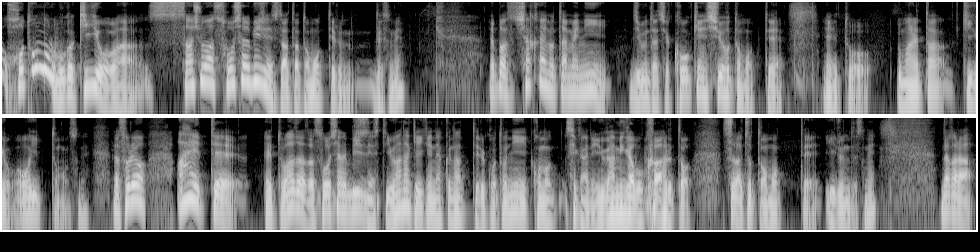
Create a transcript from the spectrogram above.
ほとんどの僕は企業は最初はソーシャルビジネスだったと思ってるんですね。やっぱ社会のために自分たちが貢献しようと思って、えーと生まれた企業が多いと思うんですね。それをあえて、えっと、わざわざソーシャルビジネスって言わなきゃいけなくなっていることにこの世界の歪みが僕はあるとすらちょっと思っているんですね。だから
